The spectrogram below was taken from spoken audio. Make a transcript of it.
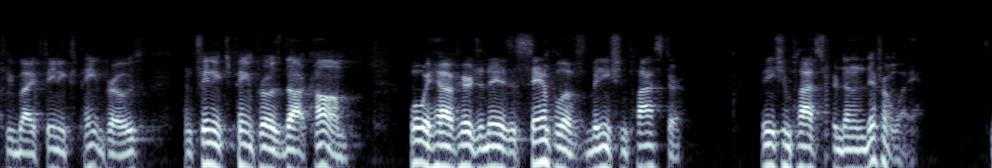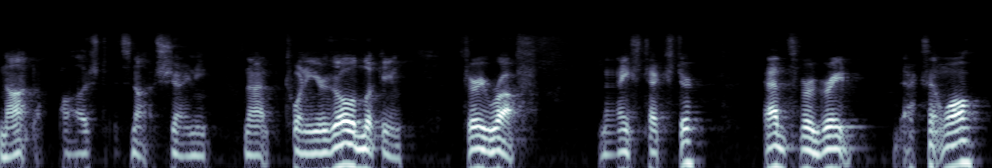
to you by Phoenix Paint Pros and PhoenixPaintPros.com. What we have here today is a sample of Venetian plaster. Venetian plaster done a different way. It's not polished, it's not shiny, it's not 20 years old looking. It's very rough. Nice texture. Adds for a great accent wall.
